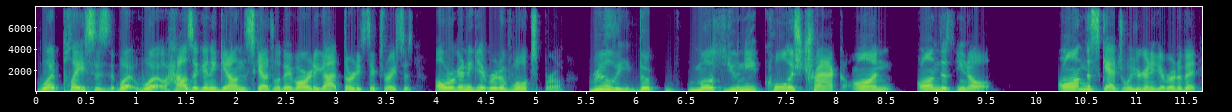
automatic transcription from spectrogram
What places? What? What? How's it going to get on the schedule? They've already got 36 races. Oh, we're going to get rid of Wilkesboro. Really, the most unique, coolest track on on this, you know, on the schedule. You're going to get rid of it?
